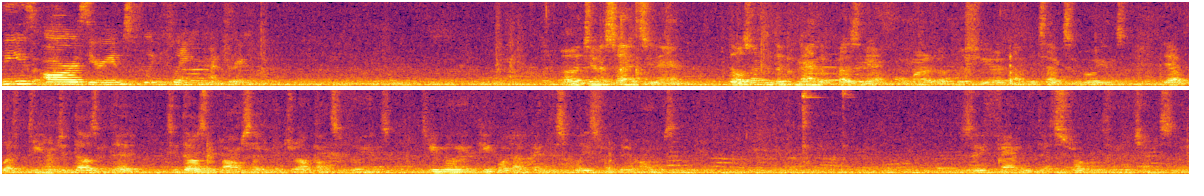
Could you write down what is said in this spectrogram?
These are Syrians fleeing the country. Uh, genocide in Sudan. Those under the command of President Omar al-Bashir have attacked civilians. They have left 300,000 dead. 2,000 bombs have been dropped on civilians. 3 million people have been displaced from their homes. Is a family that struggled from the genocide.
